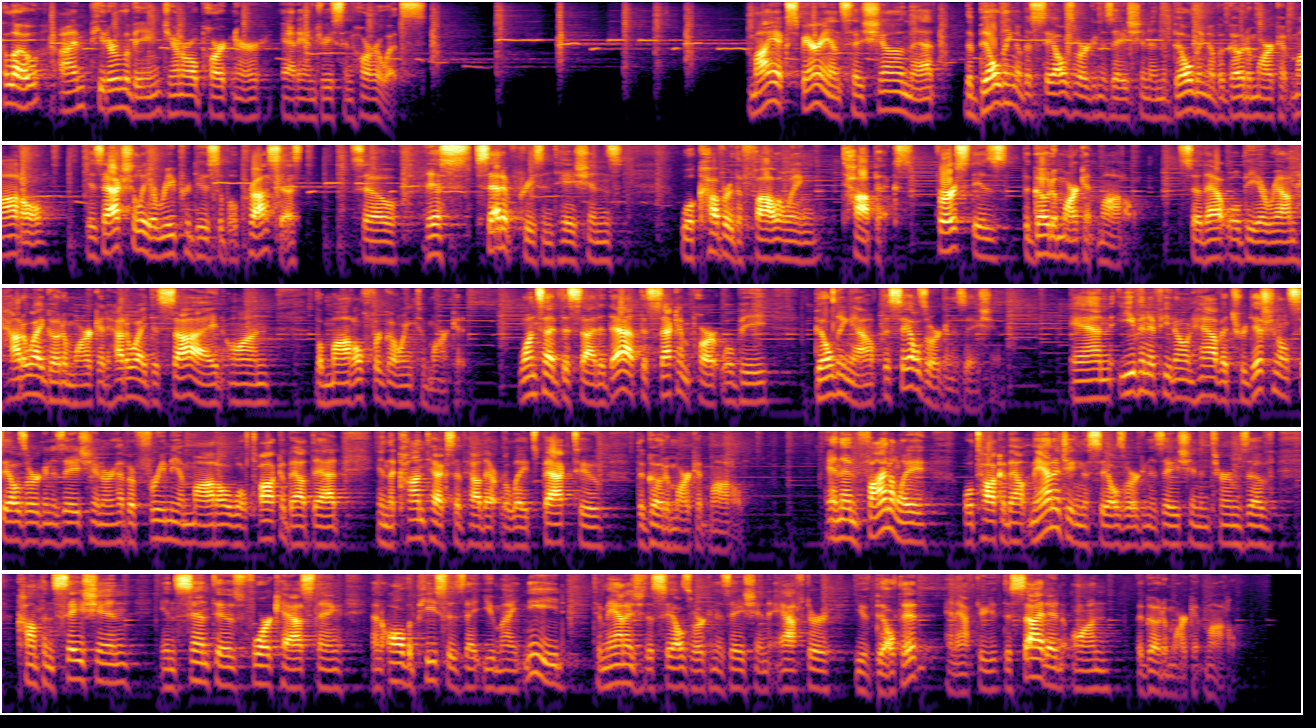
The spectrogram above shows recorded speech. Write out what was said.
Hello, I'm Peter Levine, General Partner at Andreessen Horowitz. My experience has shown that the building of a sales organization and the building of a go-to-market model is actually a reproducible process. So this set of presentations will cover the following topics. First is the go-to-market model. So that will be around how do I go to market, how do I decide on the model for going to market. Once I've decided that, the second part will be building out the sales organization. And even if you don't have a traditional sales organization or have a freemium model, we'll talk about that in the context of how that relates back to the go-to-market model. And then finally, we'll talk about managing the sales organization in terms of compensation, incentives, forecasting, and all the pieces that you might need to manage the sales organization after you've built it and after you've decided on the go-to-market model.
